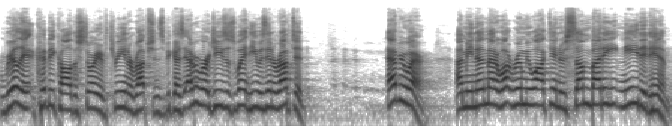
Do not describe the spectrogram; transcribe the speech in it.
really, it could be called the story of three interruptions because everywhere Jesus went, He was interrupted. Everywhere. I mean, no matter what room he walked into, somebody needed him.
